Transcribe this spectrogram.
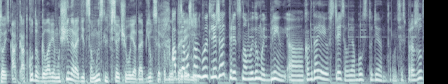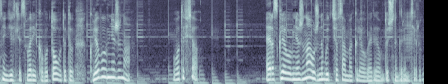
То есть а- откуда в голове мужчины родится мысль, все, чего я добился, это благодаря А потому что ей». он будет лежать перед сном и думать, блин, а, когда я ее встретил, я был студентом. Вот сейчас прожил с ней 10 лет, смотри-ка, вот то, вот это. Клевая у меня жена. Вот и все. А раз клевая у меня жена, у жены будет все самое клевое, это я вам точно гарантирую.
